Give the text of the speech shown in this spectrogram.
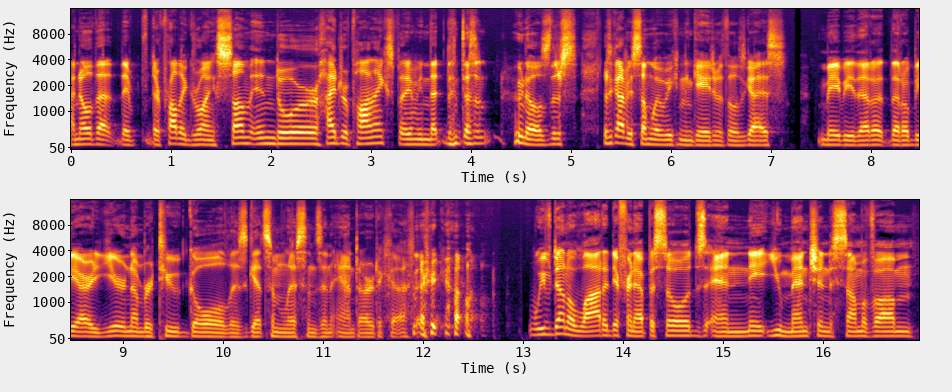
I know that they they're probably growing some indoor hydroponics, but I mean that, that doesn't. Who knows? There's there's got to be some way we can engage with those guys. Maybe that'll that'll be our year number two goal is get some listens in Antarctica. There we go. We've done a lot of different episodes, and Nate, you mentioned some of them.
